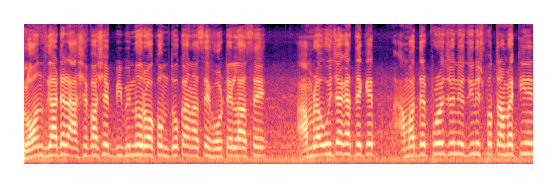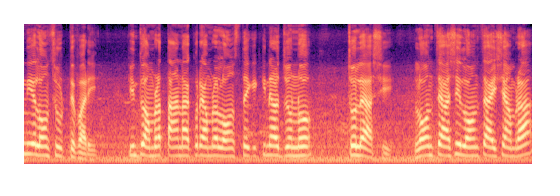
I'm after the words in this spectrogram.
লঞ্চ গার্ডের আশেপাশে বিভিন্ন রকম দোকান আছে, হোটেল আছে। আমরা ওই জায়গা থেকে আমাদের প্রয়োজনীয় জিনিসপত্র আমরা কিনে নিয়ে লঞ্চে উঠতে পারি। কিন্তু আমরা তা না করে আমরা লঞ্চ থেকে কেনার জন্য চলে আসি। লঞ্চে আসি, লঞ্চে এসে আমরা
